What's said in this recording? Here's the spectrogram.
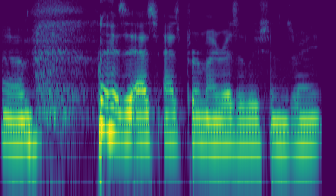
Um, as as as per my resolutions, right?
